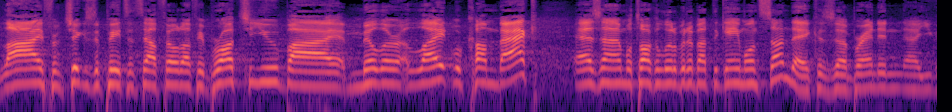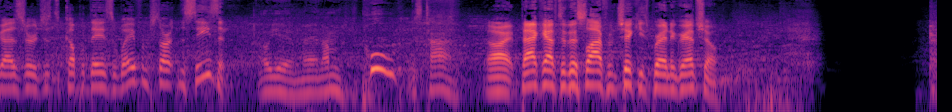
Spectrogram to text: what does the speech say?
live from Chickies and Pete's in South Philadelphia, brought to you by Miller Lite. We'll come back as um, we'll talk a little bit about the game on Sunday because uh, Brandon, uh, you guys are just a couple days away from starting the season. oh yeah, man. I'm. Whew, it's time. All right, back after this live from Chickies, Brandon Graham Show. All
